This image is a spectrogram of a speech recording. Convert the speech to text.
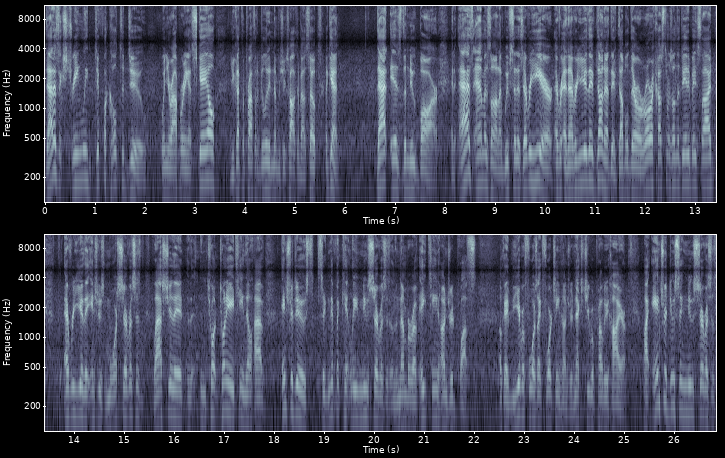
That is extremely difficult to do when you're operating at scale. You got the profitability numbers you talked about. So again, that is the new bar. And as Amazon, and we've said this every year, every, and every year they've done it, they've doubled their Aurora customers on the database side. Every year they introduce more services. Last year, they, in 2018, they'll have introduced significantly new services in the number of 1,800 plus. Okay, the year before was like 1,400. Next year will probably be higher. By introducing new services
